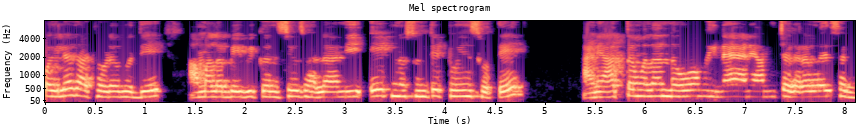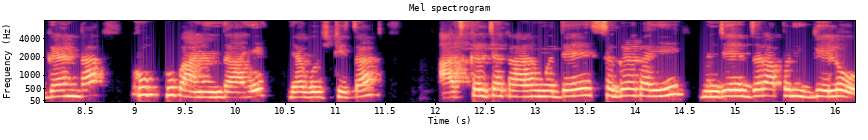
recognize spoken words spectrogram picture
पहिल्याच आठवड्यामध्ये आम्हाला बेबी कन्सिव्ह झाला आणि एक नसून ते ट्विन्स होते. आणि आता मला नववा महिना आहे आणि आमच्या घरामध्ये सगळ्यांना खूप खूप आनंद आहे या गोष्टीचा. आजकालच्या काळामध्ये सगळं काही म्हणजे जर आपण गेलो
